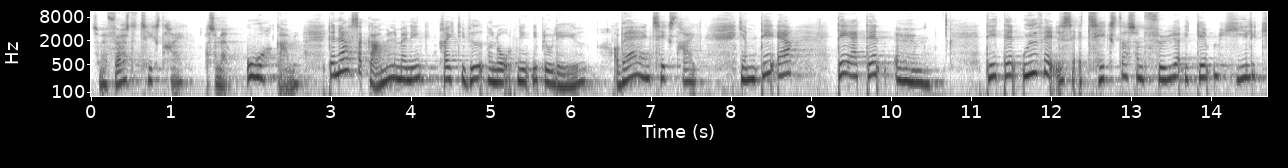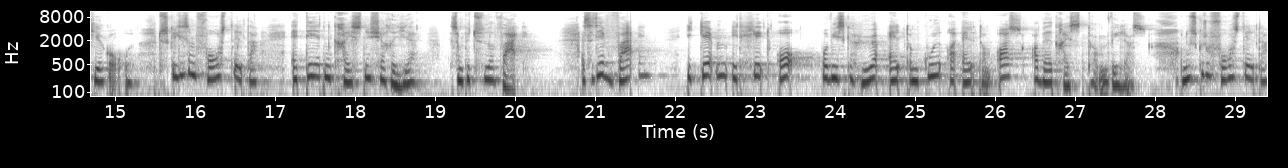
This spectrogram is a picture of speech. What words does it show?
som er første tekstrække, og som er urgammel. Den er så gammel, at man ikke rigtig ved, hvornår den egentlig blev lavet. Og hvad er en tekstrække? Jamen det er, det er den... Øh, det er den udvælgelse af tekster, som følger igennem hele kirkeåret. Du skal ligesom forestille dig, at det er den kristne sharia, som betyder vej. Altså det er vejen igennem et helt år, hvor vi skal høre alt om Gud og alt om os og hvad kristendommen vil os. Og nu skal du forestille dig,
